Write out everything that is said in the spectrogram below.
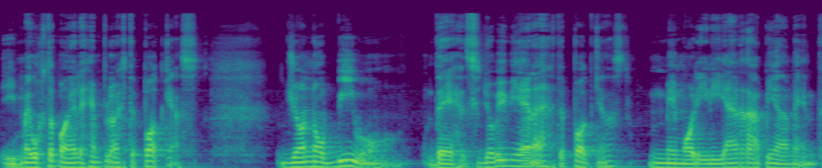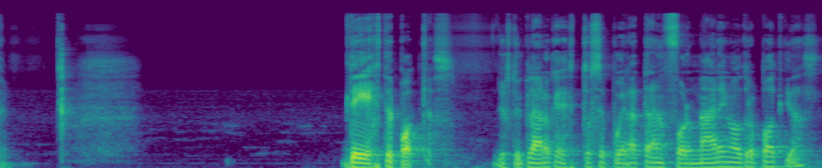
Y me gusta poner el ejemplo de este podcast. Yo no vivo de... Si yo viviera este podcast, me moriría rápidamente. De este podcast. Yo estoy claro que esto se pueda transformar en otro podcast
